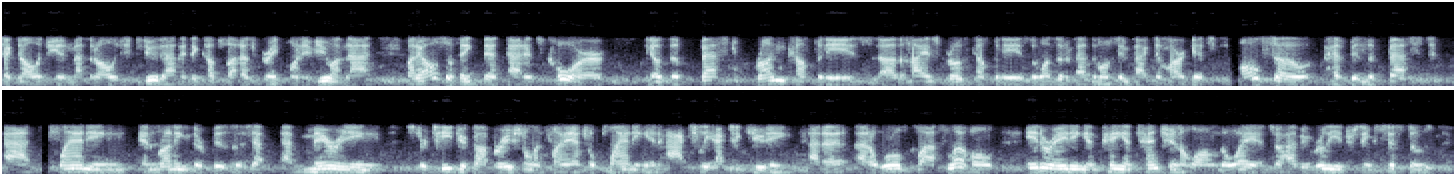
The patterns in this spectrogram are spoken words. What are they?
technology and methodology to do that. And I think HubSpot has a great point of view on that. But I also think that at its core, you know, the best run companies, uh, the highest growth companies, the ones that have had the most impact in markets, also have been the best at planning and running their business, at, at marrying strategic, operational, and financial planning and actually executing at a, at a world class level, iterating and paying attention along the way. And so having really interesting systems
